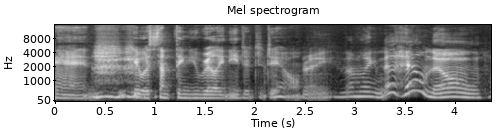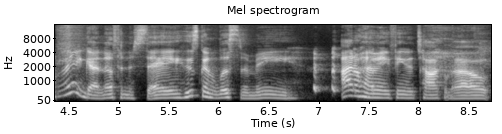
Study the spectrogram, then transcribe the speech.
and it was something you really needed to do Right. And I'm like, no, hell no. I ain't got nothing to say. Who's going to listen to me? I don't have anything to talk about.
